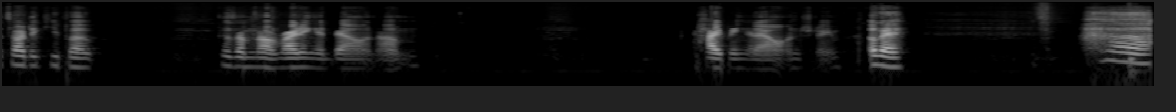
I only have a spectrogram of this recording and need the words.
it's hard to keep up because I'm not writing it down. Um, I'm typing it out on stream. Okay.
